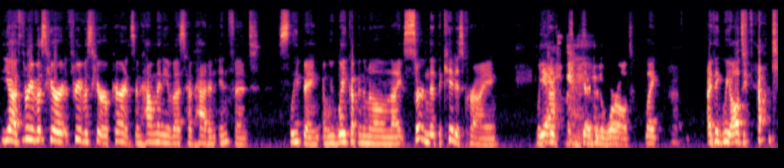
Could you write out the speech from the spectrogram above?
yeah three of us here three of us here are parents and how many of us have had an infant sleeping and we wake up in the middle of the night certain that the kid is crying when Yeah. the kid's dead to the world like i think we all do that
